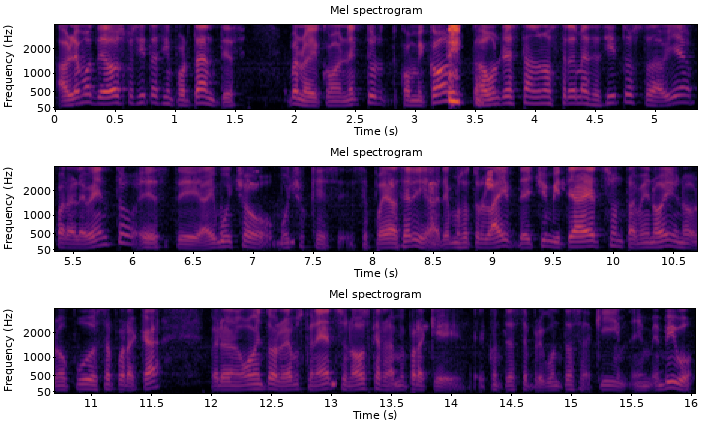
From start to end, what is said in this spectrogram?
Hablemos de dos cositas importantes. Bueno, de Connector Comic Con, aún restan unos tres mesecitos todavía para el evento. Este, hay mucho, mucho que se, se puede hacer y haremos otro live. De hecho, invité a Edson también hoy, no, no pudo estar por acá pero en un momento hablaremos con Edson, Oscar, también para que él conteste preguntas aquí en, en vivo.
